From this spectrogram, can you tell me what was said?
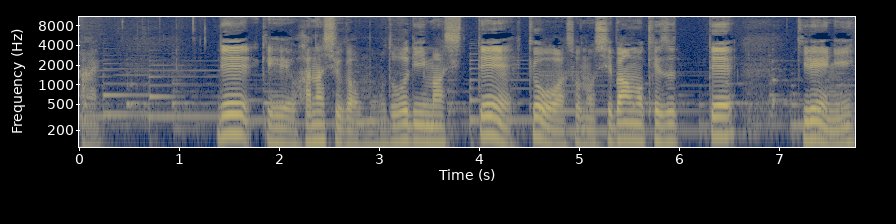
はい、で、えー、話が戻りまして今日はその指板を削って綺麗に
